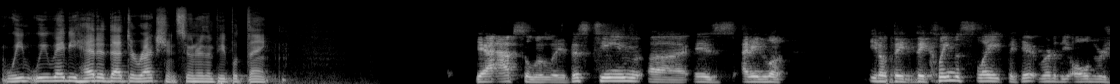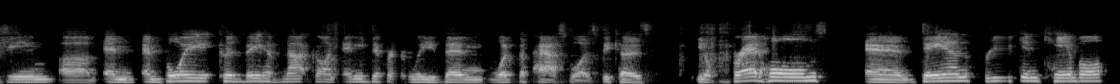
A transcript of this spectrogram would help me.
we we may be headed that direction sooner than people think. Yeah, absolutely. This team uh, is. I mean, look, you know, they they clean the slate, they get rid of the old regime, um, and and boy, could they have not gone any differently than what the past was, because you know, Brad Holmes and Dan freaking Campbell.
